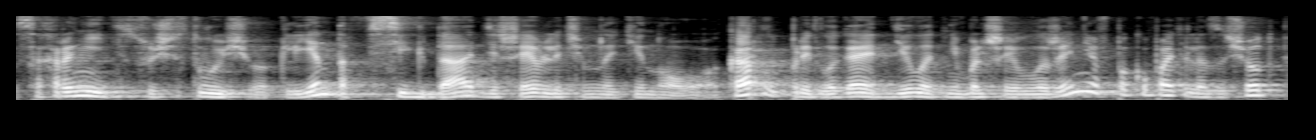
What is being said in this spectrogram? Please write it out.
Сохранить существующего клиента всегда дешевле, чем найти нового. Карл предлагает делать небольшие вложения в покупателя за счет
